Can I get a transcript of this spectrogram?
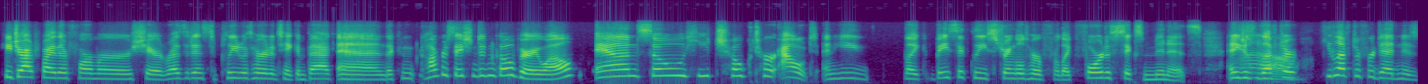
he dropped by their former shared residence to plead with her to take him back, and the con- conversation didn't go very well. And so he choked her out, and he like basically strangled her for like four to six minutes, and he just left her. He left her for dead in his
